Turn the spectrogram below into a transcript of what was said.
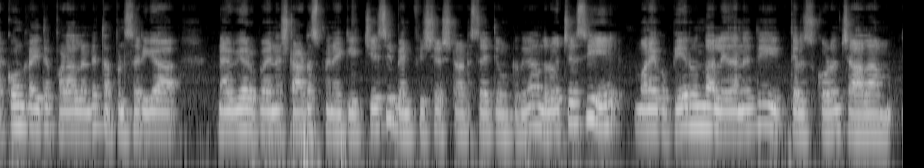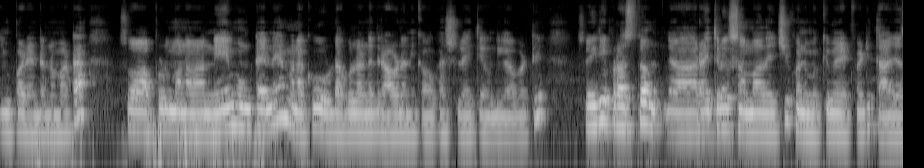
అకౌంట్లో అయితే పడాలంటే తప్పనిసరిగా నవ్యర్ పైన స్టాటస్ పైన క్లిక్ చేసి బెనిఫిషియర్ స్టాటస్ అయితే ఉంటుంది. అందులో వచ్చేసి మన యొక్క పేరు ఉందా లేదా అనేది తెలుసుకోవడం చాలా ఇంపార్టెంట్ అన్నమాట. సో అప్పుడు మన నేమ్ ఉంటేనే మనకు డబ్బులు అనేది రావడానికి అవకాశాలు అయితే ఉంది కాబట్టి. సో ఇది ప్రస్తుతం రైతులకు సంబంధించి కొన్ని ముఖ్యమైనటువంటి తాజా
